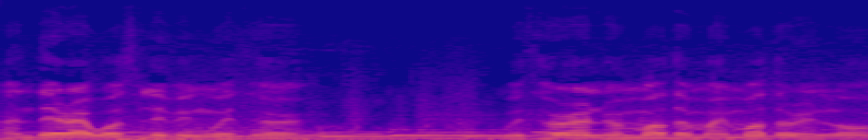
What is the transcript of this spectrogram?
and there I was living with her, with her and her mother, my mother-in-law.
